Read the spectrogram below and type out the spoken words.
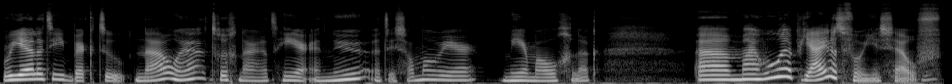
reality, back to now. Hè? Terug naar het hier en nu. Het is allemaal weer meer mogelijk. maar hoe heb jij dat voor jezelf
